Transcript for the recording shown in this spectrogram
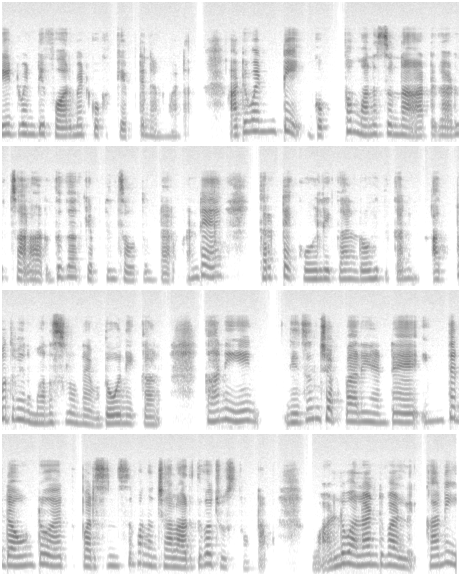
టీ ట్వంటీ ఫార్మేట్కి ఒక కెప్టెన్ అనమాట. అటువంటి గొప్ప మనసున్న ఆటగాడు చాలా అరుదుగా కెప్టెన్స్ అవుతుంటారు. అంటే కరెక్టే కోహ్లీకి కానీ, రోహిత్ కానీ అద్భుతమైన మనసులు ఉన్నాయి ధోనికి కానీ. కానీ నిజం చెప్పాలి అంటే ఇంత డౌన్ టు ఎర్త్ పర్సన్స్ మనం చాలా అరుదుగా చూస్తుంటాం. వాళ్ళు అలాంటి వాళ్ళే. కానీ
